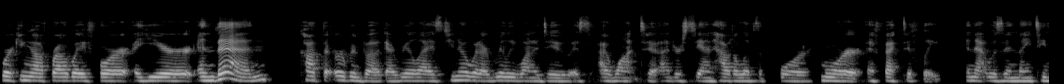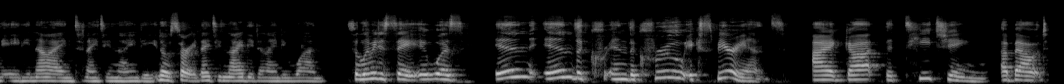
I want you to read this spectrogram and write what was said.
working off Broadway for a year, and then caught the urban bug. I realized, you know, what I really want to do is I want to understand how to love the poor more effectively. And that was in 1989 to 1990. No, sorry, 1990 to 91. So let me just say, it was in in the in the Cru experience. I got the teaching about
